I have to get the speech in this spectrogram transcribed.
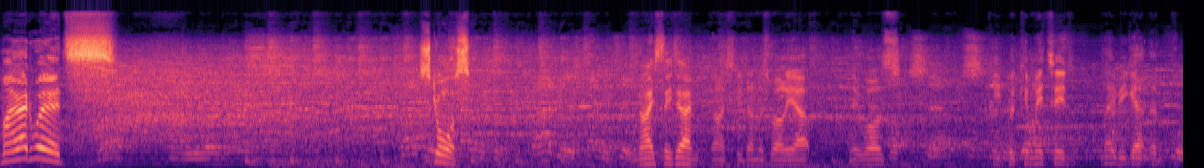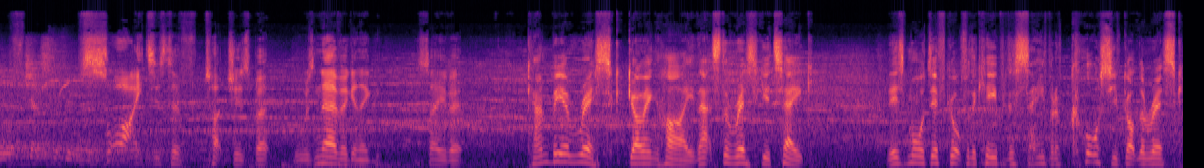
Maya Edwards scores. Nicely done. Nicely done as well, yeah. It was. Keeper committed, maybe get the slightest of touches, but it was never going to save it. Can be a risk going high. That's the risk you take. It is more difficult for the keeper to save, but of course you've got the risk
